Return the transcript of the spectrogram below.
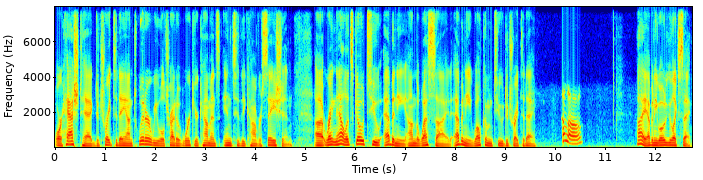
or hashtag Detroit Today on Twitter. We will try to work your comments into the conversation. Uh, right now, let's go to Ebony on the west side. Ebony, welcome to Detroit Today. Hello. Hi, Ebony. What would you like to say?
